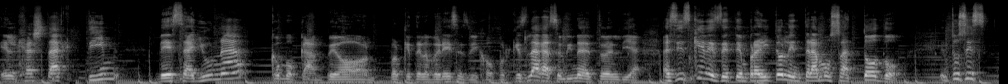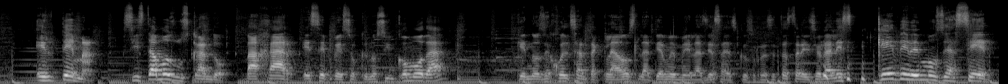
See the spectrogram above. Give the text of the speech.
el hashtag Team Desayuna como campeón. Porque te lo mereces, hijo. Porque es la gasolina de todo el día. Así es que desde tempranito le entramos a todo. Entonces, el tema. Si estamos buscando bajar ese peso que nos incomoda, que nos dejó el Santa Claus, la tía Memelas, ya sabes, con sus recetas tradicionales, ¿qué debemos de hacer?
